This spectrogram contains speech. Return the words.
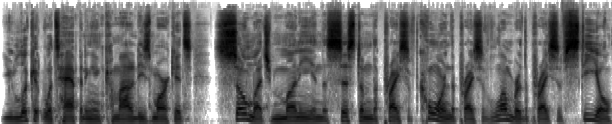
You look at what's happening in commodities markets, so much money in the system, the price of corn, the price of lumber, the price of steel.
